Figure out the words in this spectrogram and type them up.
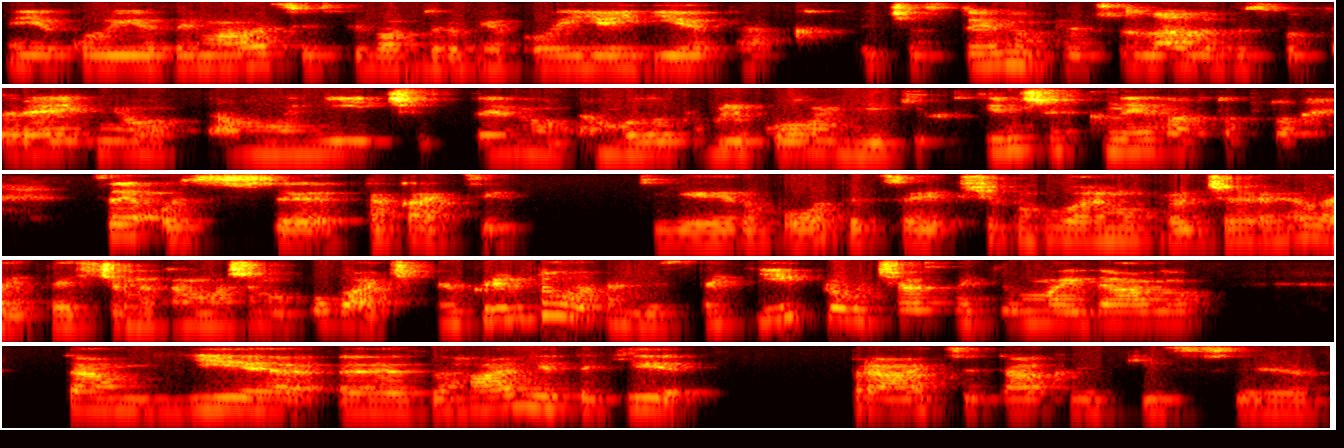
якою я займалася, співавтором якої я є. Так частину присилали безпосередньо там мені, частину там були опубліковані в якихось інших книгах. Тобто, це ось е, така ціль цієї роботи. Це якщо ми говоримо про джерела і те, що ми там можемо побачити. Окрім того, там є статті про учасників майдану, там є е, загальні такі праці, так якісь е,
